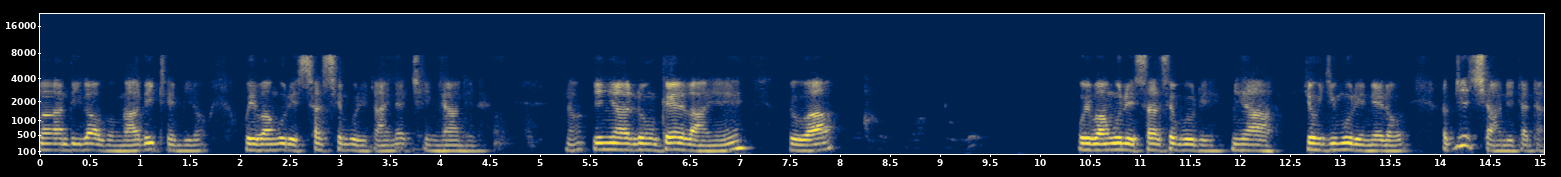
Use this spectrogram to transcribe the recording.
မန်တီလောက်ကိုငါသိထင်ပြီးတော့ဝေဘာမှုတွေဆက်စစ်မှုတွေဒါနဲ့ချိန်များနေတယ်။ နော်ပညာလွန်ခဲ့လာရင်သူကဝေဘာမှုတွေဆက်စစ်မှုတွေများယုံကြည်မှုတွေနဲ့တော့အပြစ်ရှာနေတတ်တာ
